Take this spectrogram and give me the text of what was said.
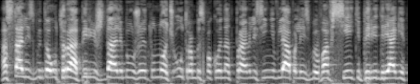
Остались бы до утра, переждали бы уже эту ночь, утром бы спокойно отправились и не вляпались бы во все эти передряги.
